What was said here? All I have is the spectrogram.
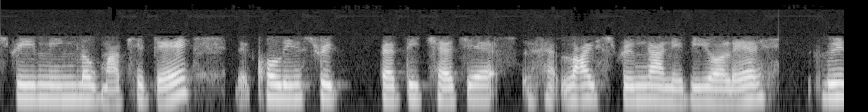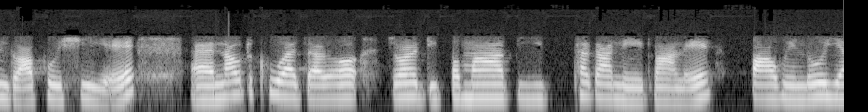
streaming လုပ်မှာဖြစ်တယ် Colin Street Baptist Church ရဲ့ live stream ကနေပြီးတော့လည်း လွင့်သွားဖို့ရှိရယ်အဲနောက်တစ်ခုကကြတော့ကျွန်တော်ဒီပမာပြည်ဖက်ကနေပါလဲပါဝင်လို့ရ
